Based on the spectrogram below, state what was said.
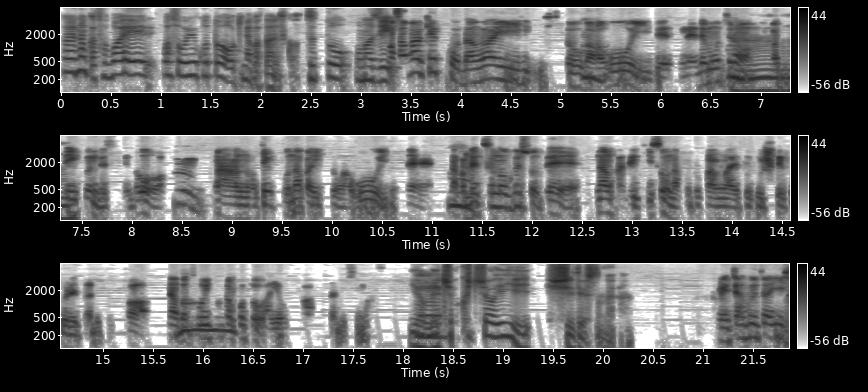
それなんかサバエはそういうことは起きなかったんですか？ずっと同じ？まあ。サバは結構長い人が多いですね。でもちろん変わっていくんですけど、うんあの結構仲いい人が多いので、なんか別の部署でなんかできそうなこと考えて振ってくれたりとか、なんかそういったことがよくあったりします。いや、ねめちゃくちゃいい詩ですね。めちゃくちゃいいし、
